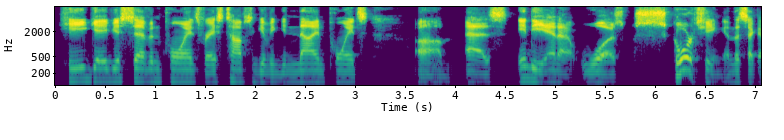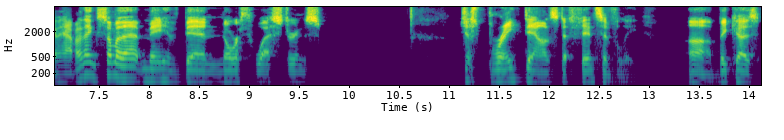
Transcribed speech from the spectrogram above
he gave you seven points. Race Thompson giving you nine points. Um, as Indiana was scorching in the second half. I think some of that may have been Northwestern's just breakdowns defensively, uh, because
